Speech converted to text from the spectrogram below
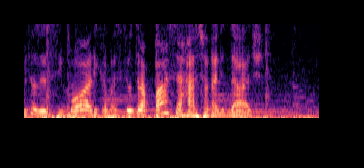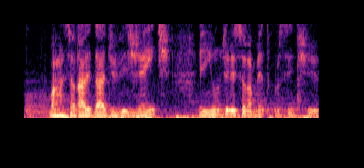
muitas vezes simbólica, mas que ultrapasse a racionalidade uma racionalidade vigente em um direcionamento para o sentir.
